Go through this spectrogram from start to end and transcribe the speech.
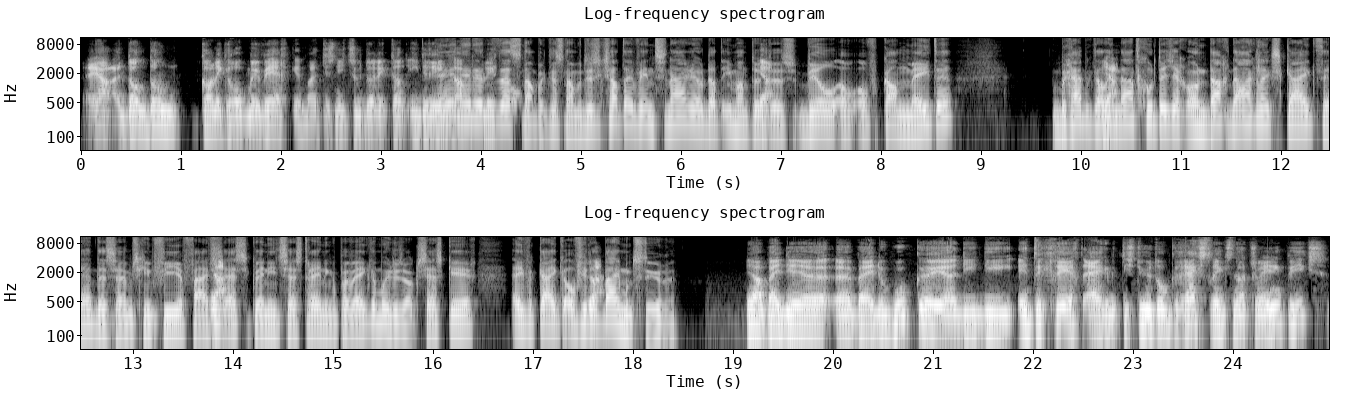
Ja, en dan, dan kan ik er ook mee werken. Maar het is niet zo dat ik dat iedereen Nee, ga nee, dat, snap ik, dat snap ik. Dus ik zat even in het scenario dat iemand het Ja. dus wil of, of kan meten. Begrijp ik dan Ja. inderdaad goed dat je gewoon dagdagelijks kijkt? Hè? Dus eh, misschien vier, vijf, Ja. zes, ik weet niet, zes trainingen per week. Dan moet je dus ook zes keer even kijken of je dat bij moet sturen. Ja, bij de, eh bij de Whoop kun je, die, die integreert eigenlijk, die stuurt ook rechtstreeks naar Training Peaks,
